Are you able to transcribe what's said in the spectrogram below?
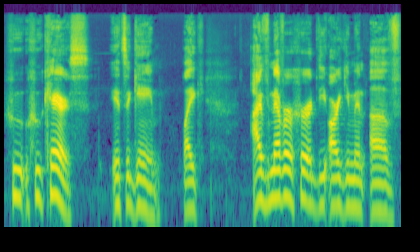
who who cares it's a game like i've never heard the argument of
